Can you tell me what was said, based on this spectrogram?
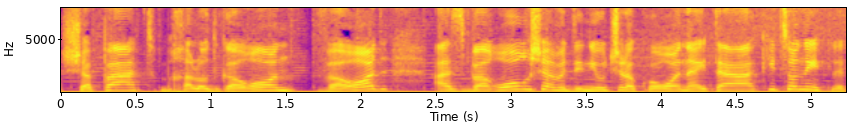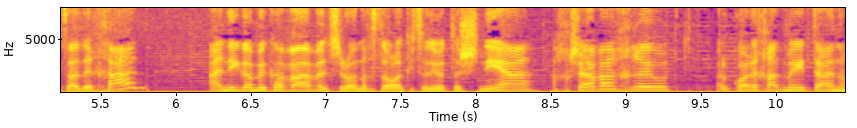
שפעת, מחלות גרון ועוד, אז ברור שהמדיניות של הקורונה הייתה קיצונית לצד אחד. אני גם מקווה אבל שלא נחזור לקיצוניות השנייה. עכשיו האחריות על כל אחד מאיתנו.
